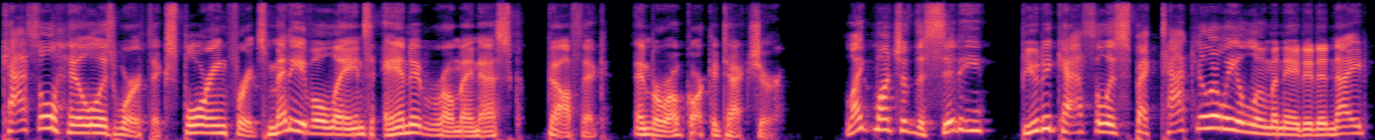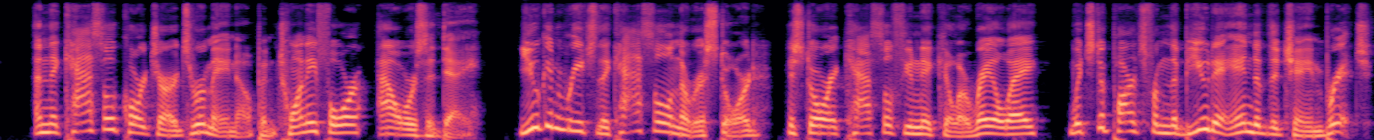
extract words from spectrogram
Castle Hill is worth exploring for its medieval lanes and its Romanesque, Gothic, and Baroque architecture. Like much of the city, Buda Castle is spectacularly illuminated at night, and the castle courtyards remain open 24 hours a day. You can reach the castle on the restored, historic Castle Funicular Railway, which departs from the Buda end of the chain bridge.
